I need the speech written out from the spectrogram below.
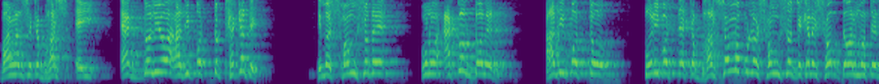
বাংলাদেশ একটা ভার্স, এই একদলীয় আধিপত্য ঠেকাতে কিংবা সংসদে কোনো একক দলের আধিপত্য পরিবর্তে একটা ভারসাম্যপূর্ণ সংসদ যেখানে সব দল মতের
